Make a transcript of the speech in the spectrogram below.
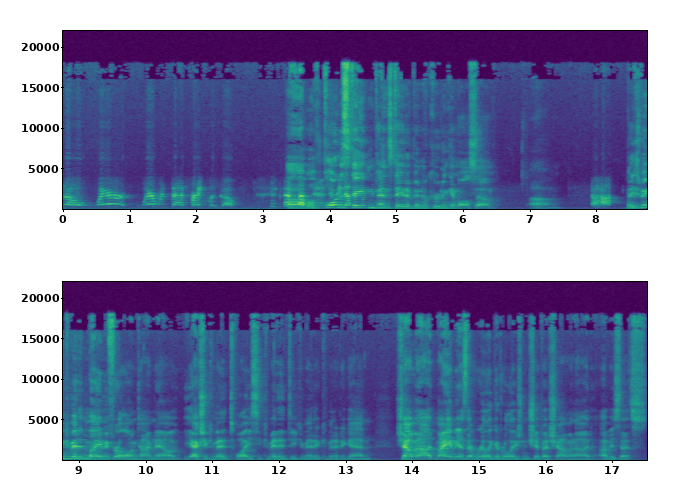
So where where would Thad Franklin go? uh, well, Florida State and Penn State have been recruiting him also. Um, uh-huh. But he's been committed to Miami for a long time now. He actually committed twice. He committed, decommitted, committed again. Chaminade, Miami has a really good relationship at Chaminade. Obviously, that's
